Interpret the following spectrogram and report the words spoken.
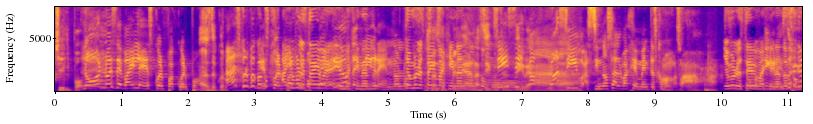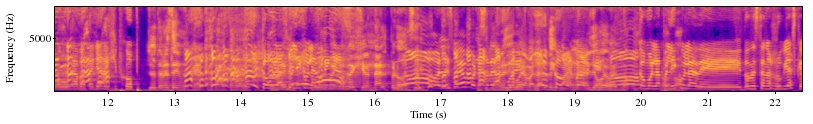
Chilpo. No, no es de baile, es cuerpo a cuerpo. Ah, es de cuerpo. Ah, es cuerpo a cuerpo. Es cuerpo ah, yo me lo estaba ima- Vestidos de imaginando. tigre, no lo- Yo me lo O estoy sea, imaginando como. Sí, como sí, tigre. no, no así, así no salvajemente, es como más. ah. Yo me lo estoy Como imaginando tigres. como una batalla de hip hop. Yo también estoy imaginando como una batalla de. Como las películas gringas. regional, pero así. No, les voy a poner después. yo voy a bailar de iguana, yo voy a bailar. no, ¿no? Como la No, no. película de ¿Dónde están las rubias que,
